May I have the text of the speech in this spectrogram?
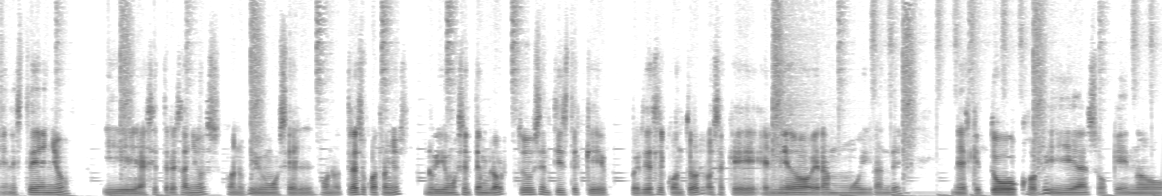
en este año y hace tres años, cuando vivimos el, bueno, tres o cuatro años, cuando vivimos el temblor, ¿tú sentiste que perdías el control? O sea, que el miedo era muy grande, en el que tú corrías o que no,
